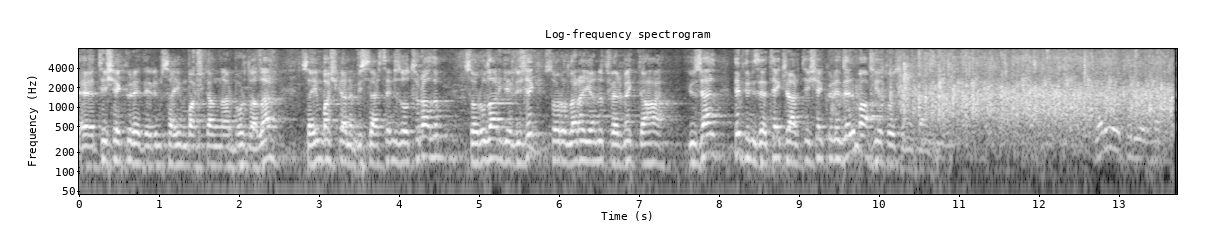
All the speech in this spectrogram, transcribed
ee, teşekkür ederim Sayın Başkanlar buradalar. Sayın Başkanım isterseniz oturalım. Sorular gelecek. Sorulara yanıt vermek daha güzel. Hepinize tekrar teşekkür ederim. Afiyet olsun efendim. Nereye oturuyorum?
